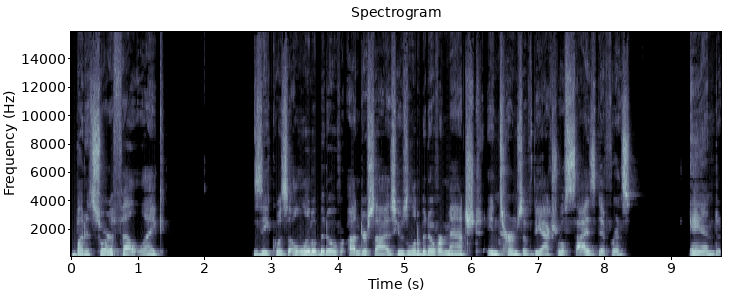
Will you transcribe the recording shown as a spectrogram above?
But it sort of felt like Zeke was a little bit over undersized. He was a little bit overmatched in terms of the actual size difference. And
